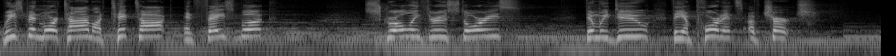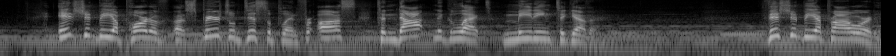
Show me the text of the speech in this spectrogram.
We spend more time on TikTok and Facebook scrolling through stories than we do the importance of church. It should be a part of a spiritual discipline for us to not neglect meeting together. This should be a priority.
